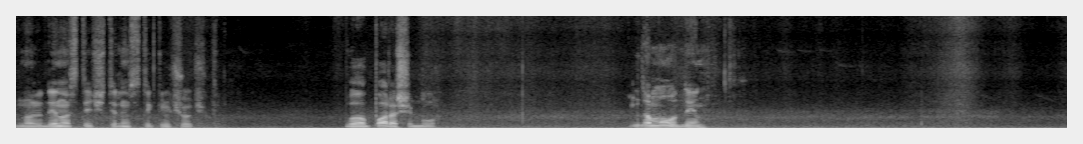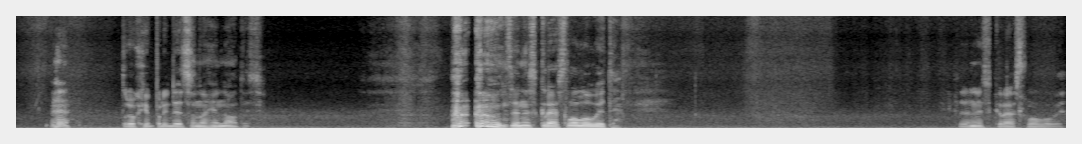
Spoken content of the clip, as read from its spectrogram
0,11 і 14 крючочок. Два опариші було. Дамо один. Трохи прийдеться нагинатись. Це не з кресла ловити. Це не з кресла ловити.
